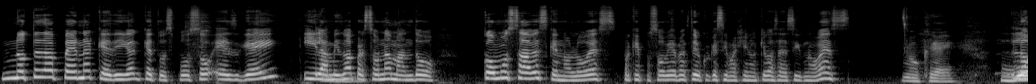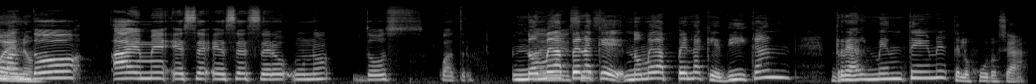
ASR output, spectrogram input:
¿no te da pena que digan que tu esposo es gay? Y la misma persona mandó, ¿cómo sabes que no lo es? Porque pues obviamente yo creo que se imaginó que ibas a decir no es. Ok. Lo mandó AMSS0124. No me da pena que, no me da pena que digan realmente, te lo juro, o sea,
